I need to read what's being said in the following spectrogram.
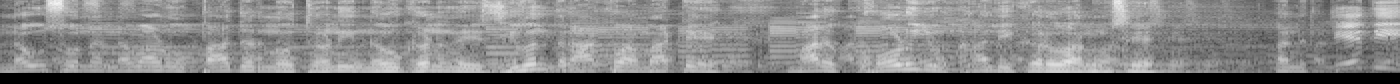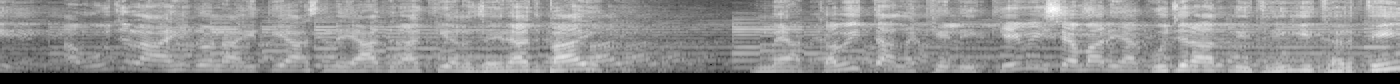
નવસો ને નવાણું પાદરનો ધણી નવઘણને જીવંત રાખવા માટે મારે ખોળિયું ખાલી કરવાનું છે. અને તેથી આ ઉજળા આહિરોના ઇતિહાસને યાદ રાખી અને જયરાજભાઈ, મેં આ કવિતા લખેલી. કેવી છે અમારી આ ગુજરાતની ધીંગી ધરતી?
